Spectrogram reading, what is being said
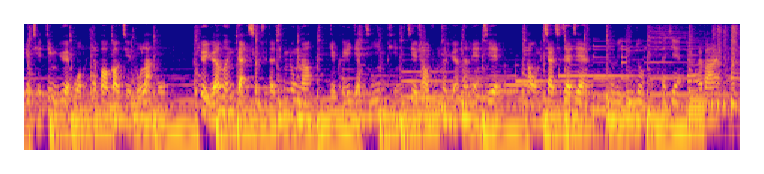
并且订阅我们的报告解读栏目。对原文感兴趣的听众呢，也可以点击音频介绍中的原文链接。那我们下期再见，各位听众再见，拜拜。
